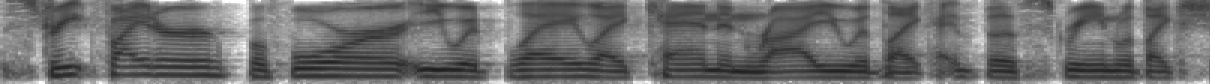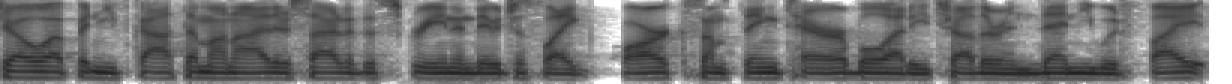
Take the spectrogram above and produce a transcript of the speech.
Street Fighter before you would play like Ken and Ryu would like the screen would like show up and you've got them on either side of the screen and they would just like bark something terrible at each other and then you would fight.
